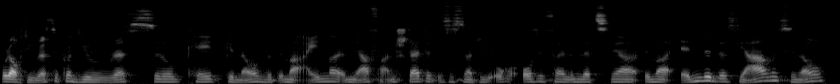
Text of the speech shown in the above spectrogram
oder auch die WrestleCon, die WrestleCade, genau, wird immer einmal im Jahr veranstaltet. Es ist natürlich auch ausgefallen im letzten Jahr, immer Ende des Jahres, genau.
